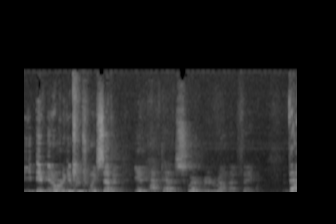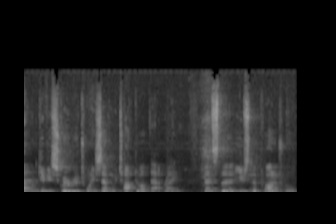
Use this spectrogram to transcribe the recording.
In, order to get root 27, you'd have to have a square root around that thing. That would give you square root of 27. We talked about that, right? That's the using the product rule,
